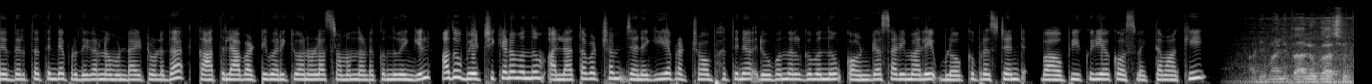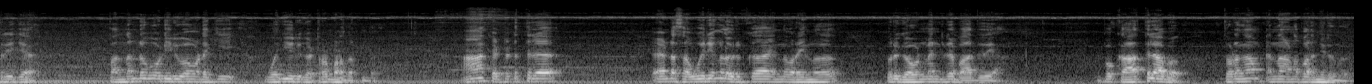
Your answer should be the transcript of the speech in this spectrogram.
നേതൃത്വത്തിന്റെ പ്രതികരണമുണ്ടായിട്ടുള്ളത് കാത്തുലാബ് അട്ടിമറിക്കുവാനുള്ള ശ്രമം നടക്കുന്നുവെങ്കിൽ അത് ഉപേക്ഷിക്കണമെന്നും അല്ലാത്തപക്ഷം ജനകീയ പ്രക്ഷോഭത്തിന് രൂപം നൽകുമെന്നും Congress Adimali block president Babu P Kuriakose വ്യക്തമാക്കി. അടിമാലി താലൂക്ക് ആശുപത്രിക്ക് പന്ത്രണ്ട് കോടി രൂപ മുടക്കി വലിയൊരു കെട്ടിടം പണിതിട്ടുണ്ട്. ആ കെട്ടിടത്തിൽ വേണ്ട സൗകര്യങ്ങൾ ഒരുക്കുക എന്ന് പറയുന്നത് ഒരു ഗവൺമെന്റിന്റെ ബാധ്യതയാണ്. ഇപ്പോൾ കാത്തലാബ് തുടങ്ങാം എന്നാണ് പറഞ്ഞിരുന്നത്.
